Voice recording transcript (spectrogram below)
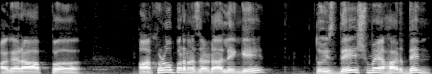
अगर आप, आंकड़ों पर नज़र डालेंगे तो इस देश में हर दिन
